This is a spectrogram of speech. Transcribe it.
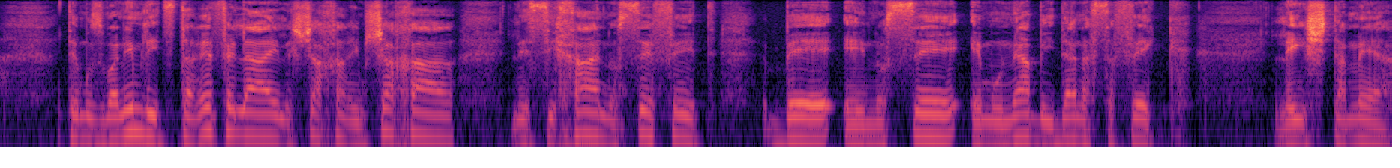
אתם מוזמנים להצטרף אליי לשחר עם שחר, לשיחה נוספת בנושא אמונה בעידן הספק. להשתמע.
